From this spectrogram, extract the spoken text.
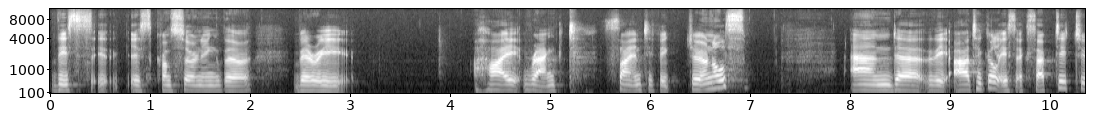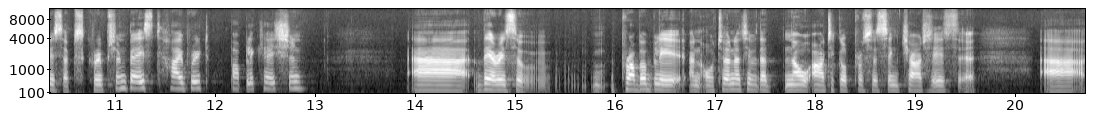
this is concerning the very high-ranked scientific journals. And uh, the article is accepted to subscription-based hybrid publication. Uh, there is a, probably an alternative that no article processing charge is uh, uh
